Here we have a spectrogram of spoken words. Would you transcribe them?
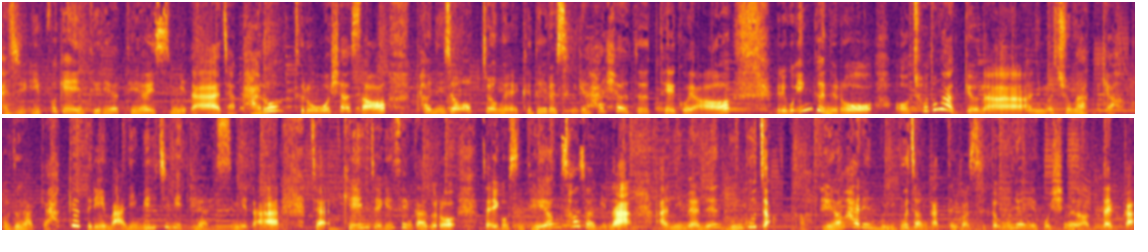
아주 이쁘게 인테리어 되어 있습니다. 자, 바로 들어오셔서 편의점 업종을 그대로 승계하셔도 되고요. 그리고 인근으로 어, 초등학교나 아니면 중학교, 고등학교 학교들이 많이 밀집이 되어 있습니다. 자, 개인적인 생각으로 자, 이곳은 대형 서적이나 아니면은 문구점, 어, 대형 할인 문구점 같은 것을 또 운영해 보시면 어떨까?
